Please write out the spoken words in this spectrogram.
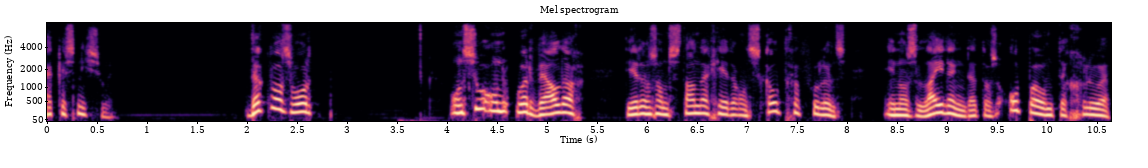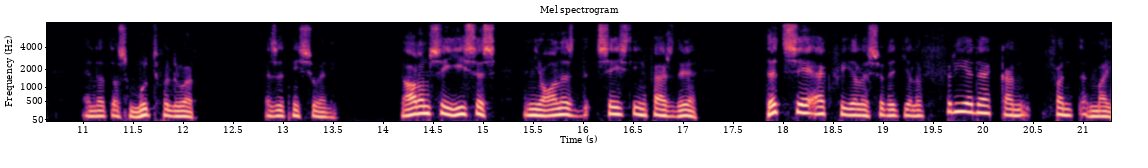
ek is nie so nie. Dikwels word ons so oorweldig deur ons omstandighede, ons skuldgevoelens en ons lyding dat ons ophou om te glo en dat ons moed verloor. Is dit nie so nie? Daarom sê Jesus in Johannes 16 vers 3: Dit sê ek vir julle sodat julle vrede kan vind in my.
